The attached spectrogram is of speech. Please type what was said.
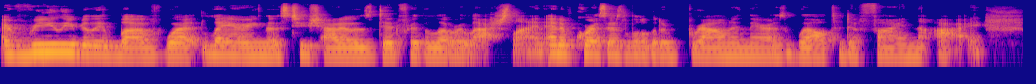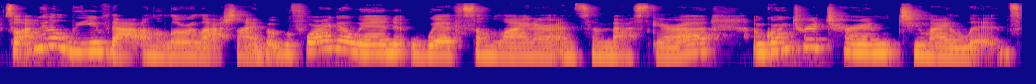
I really, really love what layering those two shadows did for the lower lash line. And of course, there's a little bit of brown in there as well to define the eye. So I'm gonna leave that on the lower lash line. But before I go in with some liner and some mascara, I'm going to return to my lids.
